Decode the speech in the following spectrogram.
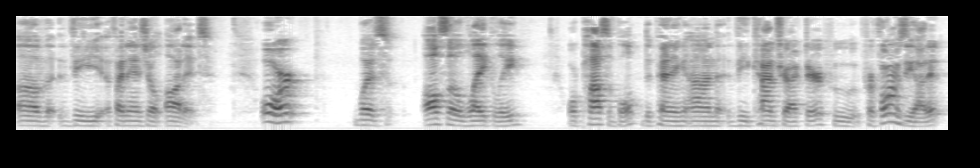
of the financial audit. Or what's also likely or possible, depending on the contractor who performs the audit,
